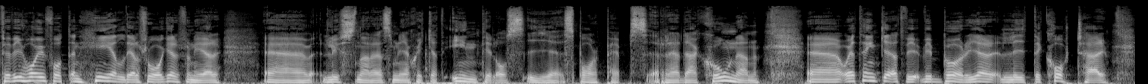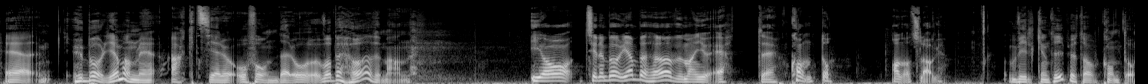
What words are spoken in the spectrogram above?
för vi har ju fått en hel del frågor från er eh, lyssnare som ni har skickat in till oss i Sparpeps-redaktionen. Eh, och jag tänker att vi, vi börjar lite kort här. Eh, hur börjar man med aktier och fonder och vad behöver man? Ja, till en början behöver man ju ett eh, konto av något slag. Vilken typ av konto?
